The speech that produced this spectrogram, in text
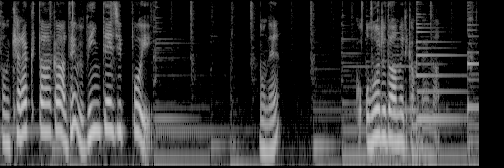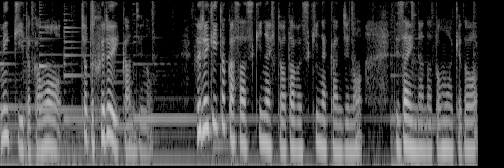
そのキャラクターが全部ヴィンテージっぽいのね。こうオールドアメリカみたいな。ミッキーとかもちょっと古い感じの。古着とかさ好きな人は多分好きな感じのデザインなんだと思うけど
